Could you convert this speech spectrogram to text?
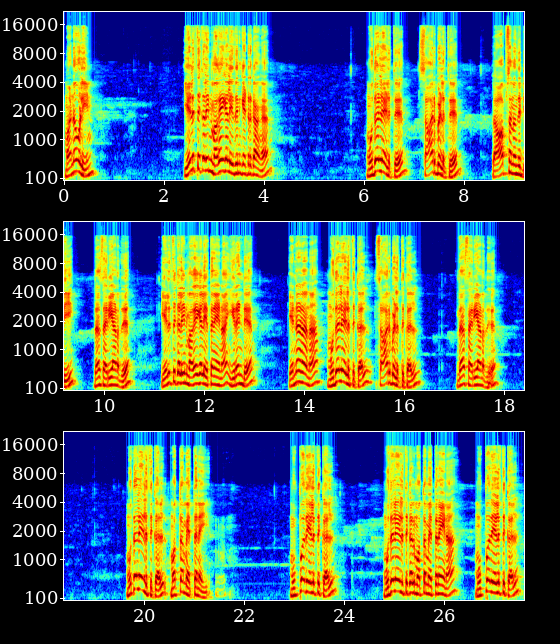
மனோலின். எழுத்துக்களின் வகைகள் எதுன்னு கேட்டிருக்காங்க. முதல் எழுத்து சார்பெழுத்து இல்லை ஆப்ஷன் வந்து டி தான் சரியானது. எழுத்துக்களின் வகைகள் எத்தனைனா? இரண்டு. என்னென்னா முதல் எழுத்துக்கள் சார்பெழுத்துக்கள் தான் சரியானது. முதல் எழுத்துக்கள் மொத்தம் எத்தனை? முப்பது எழுத்துக்கள். முதல் எழுத்துக்கள் மொத்தம் எத்தனைனா? முப்பது எழுத்துக்கள்.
